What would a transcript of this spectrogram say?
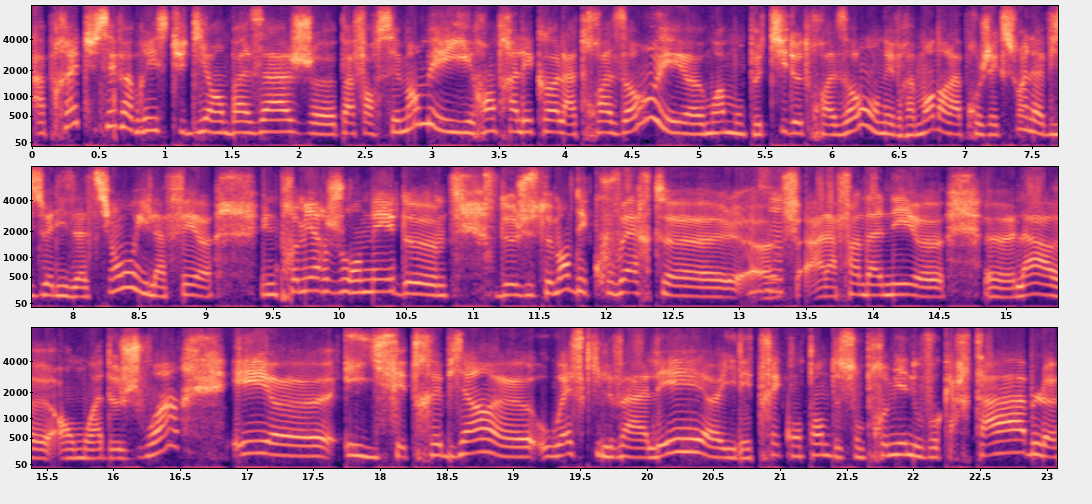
Après, tu sais, Fabrice, tu dis en bas âge, euh, pas forcément, mais il rentre à l'école à 3 ans et euh, moi, mon petit de 3 ans, on est vraiment dans la projection et la visualisation. Il a fait euh, une première journée de, de justement découverte euh, mm-hmm. à la fin d'année, euh, là, en mois de juin, et, et il sait très bien où est-ce qu'il va aller. il est très content de son premier nouveau cartable.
